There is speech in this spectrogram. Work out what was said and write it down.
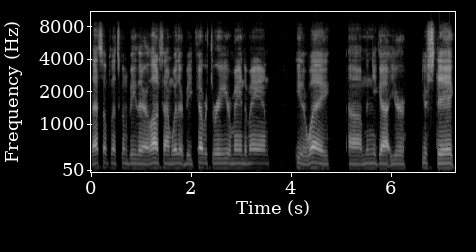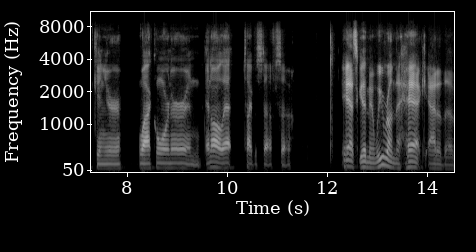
That's something that's going to be there a lot of time, whether it be cover three or man to man. Either way, um, then you got your your stick and your Y corner and and all that type of stuff. So Yeah, it's good, man. We run the heck out of the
